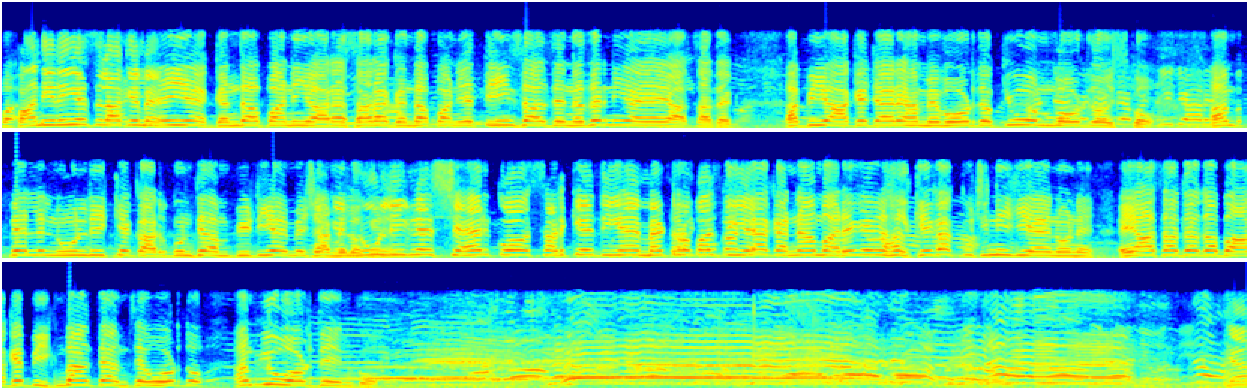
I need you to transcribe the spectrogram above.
पानी नहीं है इस इलाके में? नहीं है गंदा पानी आ रहा है सारा गंदा पानी है। तीन साल से नज़र नहीं आया यहाँ तक। अभी आके जा रहे हैं हमें वोट दो क्यों हम वोट दो इसको? हम पहले नून लीग के कारकुन थे हम पीटीआई में शामिल हो नून लीग ने शहर को सड़कें दी हैं मेट्रो बस दी क्या है। करना हमारे हल्के का कुछ नहीं किया इन्होंने। यहाँ तक अब आके भीख मांगते हैं हमसे वोट दो हम क्यों वोट दें इनको? क्या?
